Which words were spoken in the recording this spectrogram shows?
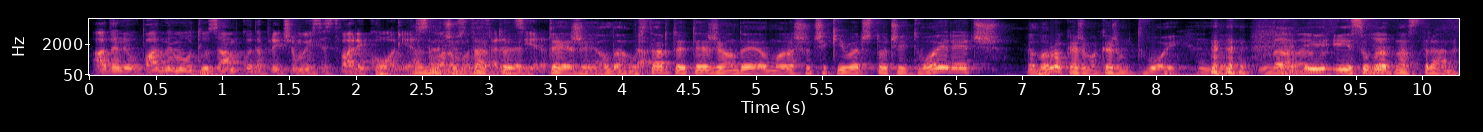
a da ne upadnemo u tu zamku da pričamo iste stvari ko oni, jer A se znači moramo startu je diferencirati. teže, jel da? U startu je teže, onda jel moraš očekivati što će i tvoj reći. Jel dobro kažem, a kažem tvoj. da, da. I, I suprotna strana.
